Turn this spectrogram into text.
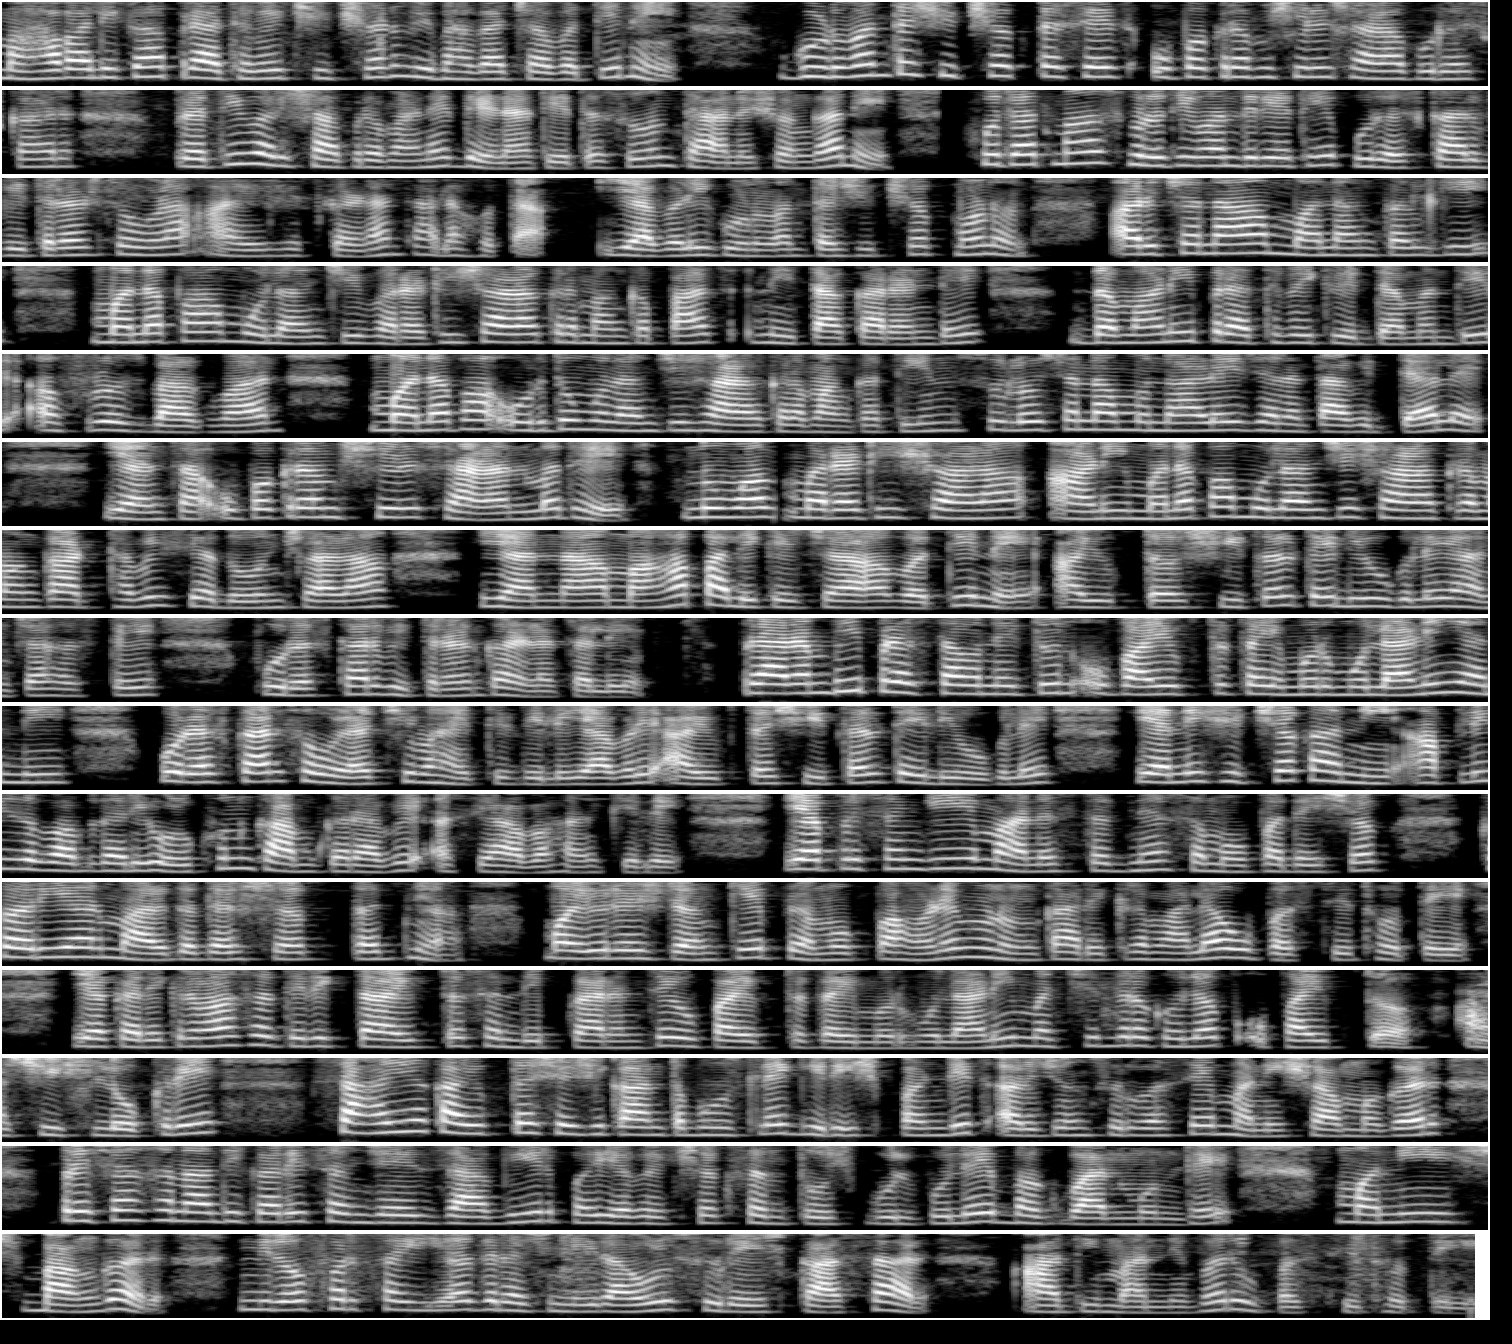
महापालिका प्राथमिक शिक्षण विभागाच्या वतीने गुणवंत शिक्षक तसेच उपक्रमशील शाळा पुरस्कार प्रतिवर्षाप्रमाणे देण्यात येत असून त्या अनुषंगाने हुतात्मा स्मृती मंदिर येथे पुरस्कार वितरण सोहळा आयोजित करण्यात आला होता. यावेळी गुणवंत शिक्षक म्हणून अर्चना मनंकलगी मनपा मुलांची मराठी शाळा क्रमांक पाच नीता कारंडे दमाणी प्राथमिक विद्या मंदिर अफरोज बागवान मनपा उर्दू मुलांची शाळा क्रमांक तीन सुलोचना मुनाळे जनता विद्यालय यांचा उपक्रमशील शाळांमध्ये शाळांमध्ये नुमा मराठी शाळा आणि मनपा मुलांची शाळा क्रमांक अठ्ठावीस या दोन शाळा यांना महापालिकेच्या वतीने आयुक्त शीतल तेली उगले यांच्या हस्ते पुरस्कार वितरण करण्यात आले. प्रारंभी प्रस्तावनेतून उपायुक्त तैमूर मुलाणी यांनी पुरस्कार सोहळ्याची माहिती दिली. यावेळी आयुक्त शीतल तेली उगले यांनी शिक्षकांनी आपली जबाबदारी ओळखून काम करावे असे आवाहन केले. याप्रसंगी मानसतज्ञ समुपदेशक करिअर मार्गदर्शक तज्ज्ञ मयुरेश डंके प्रमुख पाहुणे म्हणून कार्यक्रमाला उपस्थित होते. या कार्यक्रमास अतिरिक्त आयुक्त संदीप कारंजे उपायुक्त तैमूर मुलाणी मच्छिंद्र घोलप उपायुक्त आशिष लोकरे सहाय्यक आयुक्त शशिकांत भोसले गिरीश पंडित अर्जुन सुरवसे मनीषा मगर प्रशासनाधिकारी संजय जावीर पर्यवेक्षक संतोष बुलबुले भगवान मुंढे मनीष बांगर निरोफर सय्यद रजनी राऊळ सुरेश कासार आदी मान्यवर उपस्थित होते.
